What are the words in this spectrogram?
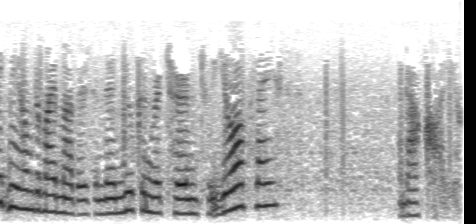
take me home to my mother's, and then you can return to your place, and I'll call you.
